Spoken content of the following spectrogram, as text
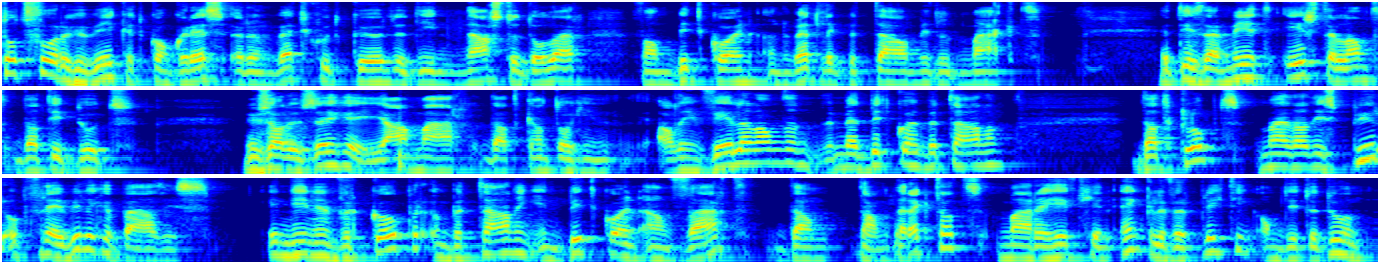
Tot vorige week het congres er een wet goedkeurde die naast de dollar van bitcoin een wettelijk betaalmiddel maakt. Het is daarmee het eerste land dat dit doet. Nu zal u zeggen, ja, maar dat kan toch in, al in vele landen met bitcoin betalen? Dat klopt, maar dat is puur op vrijwillige basis. Indien een verkoper een betaling in bitcoin aanvaardt, dan, dan werkt dat, maar hij heeft geen enkele verplichting om dit te doen.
